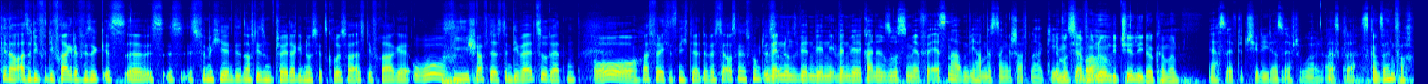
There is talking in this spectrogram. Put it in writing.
Genau, also die, die Frage der Physik ist, äh, ist, ist, ist für mich hier nach diesem Trailer-Genuss jetzt größer als die Frage, oh, wie schafft er es denn, die Welt zu retten? Oh. Was vielleicht jetzt nicht der, der beste Ausgangspunkt ist. Wenn, uns, wenn, wir, wenn wir keine Ressourcen mehr für Essen haben, wie haben wir es dann geschafft, eine Rakete Er muss zu sich einfach bauen? nur um die Cheerleader kümmern. Ja, Save the Cheerleader, Save the World, alles klar. Das ist ganz einfach.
